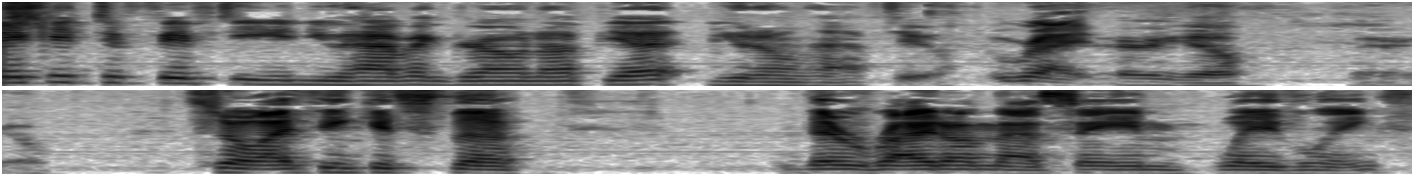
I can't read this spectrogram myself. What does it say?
just- make it to fifty and you haven't grown up yet, you don't have to. right There you go. There you go. so i think it's the they're right on that same wavelength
